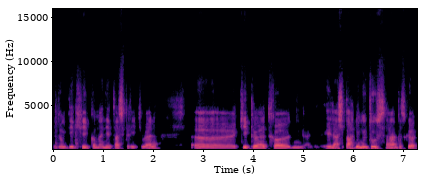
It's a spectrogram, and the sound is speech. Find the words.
et donc décrit comme un état spirituel qui peut être et là je parle de nous tous, hein, parce que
